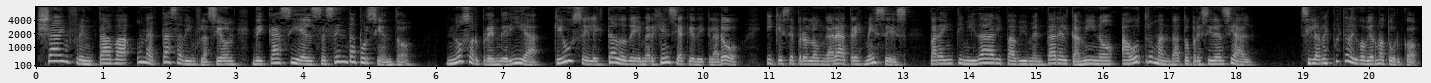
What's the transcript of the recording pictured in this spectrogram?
ya enfrentaba una tasa de inflación de casi el 60%. No sorprendería que use el estado de emergencia que declaró y que se prolongará tres meses para intimidar y pavimentar el camino a otro mandato presidencial. Si la respuesta del gobierno turco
